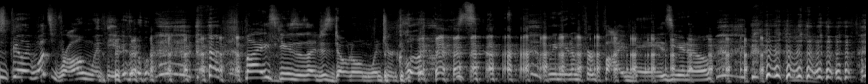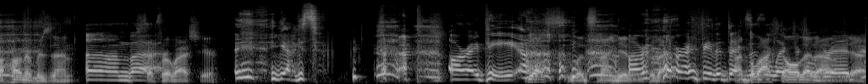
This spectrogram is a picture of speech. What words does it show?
just be like, "What's wrong with you?" my excuse is I just don't own winter clothes. we need them for five days, you know. Hundred percent. Um, Except for last year. yes. R.I.P. Yes. Let's not get into that. R.I.P. the I Texas electrical that grid. out.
